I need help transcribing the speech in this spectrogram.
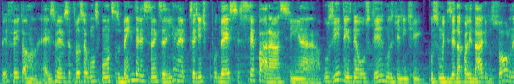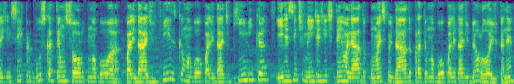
Perfeito, Alan. É isso mesmo. Você trouxe alguns pontos bem interessantes aí, né? Se a gente pudesse separar, assim, a, os itens, né? Os termos que a gente costuma dizer da qualidade do solo, né? A gente sempre busca ter um solo com uma boa qualidade física, uma boa qualidade química e recentemente a gente tem olhado com mais cuidado para ter uma boa qualidade biológica, né?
